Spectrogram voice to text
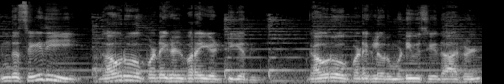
இந்த செய்தி கௌரவ படைகள் வரை எட்டியது. கௌரவ படைகள் ஒரு முடிவு செய்தார்கள்.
